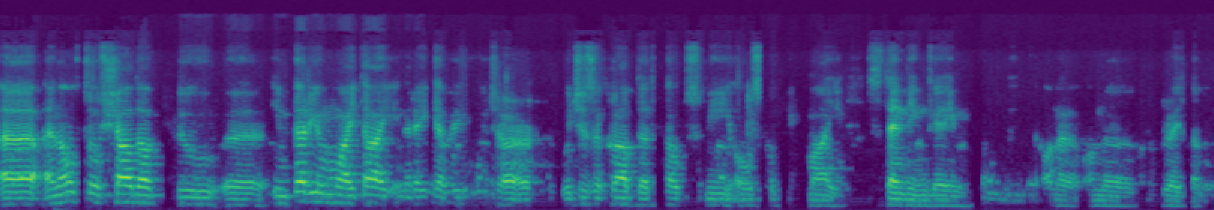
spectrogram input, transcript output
Uh, and also shout out to uh, Imperium Muay Thai in Reykjavik, which are which is a club that helps me also keep my standing game on a on a great level.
